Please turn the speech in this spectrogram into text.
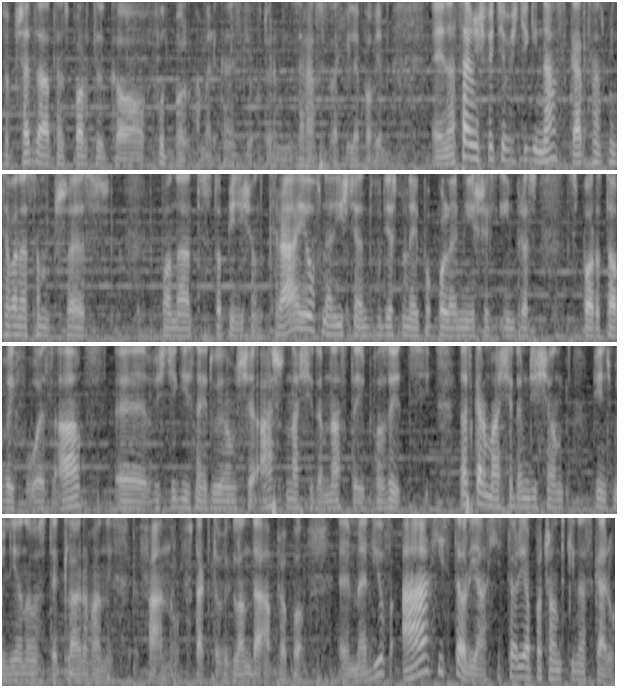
wyprzedza ten sport tylko futbol amerykański, o którym zaraz za chwilę powiem. E, Na całym świecie wyścigi NASCAR transmitowane są przez ponad 150 krajów. Na liście 20 najpopularniejszych imprez sportowych w USA e, wyścigi znajdują się aż na 17 pozycji. NASCAR ma 75 milionów zdeklarowanych fanów. Tak to wygląda a propos e, mediów. A historia, historia początki NASCARu.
